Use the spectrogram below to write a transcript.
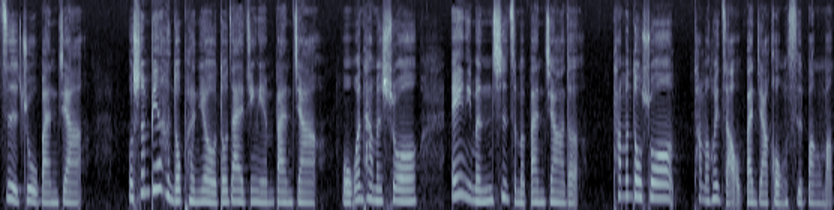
自助搬家。我身边很多朋友都在今年搬家，我问他们说：“诶，你们是怎么搬家的？”他们都说他们会找搬家公司帮忙，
